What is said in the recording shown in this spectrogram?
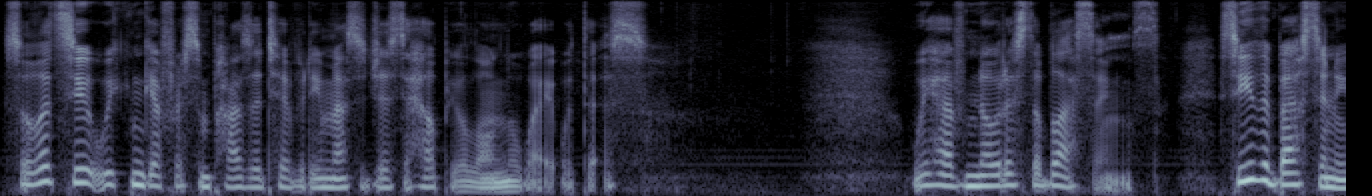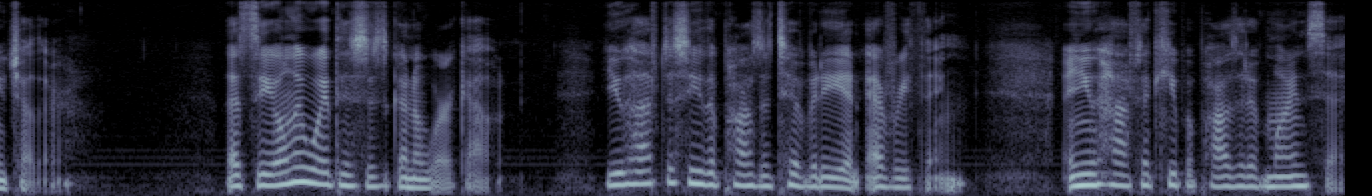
So let's see what we can get for some positivity messages to help you along the way with this. We have noticed the blessings. See the best in each other. That's the only way this is going to work out. You have to see the positivity in everything, and you have to keep a positive mindset.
